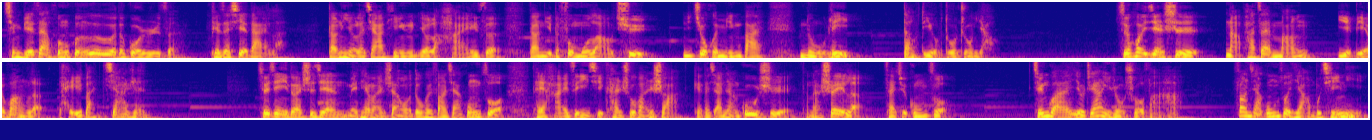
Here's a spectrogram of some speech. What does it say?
请别再浑浑噩噩的过日子，别再懈怠了。当你有了家庭，有了孩子，当你的父母老去，你就会明白努力到底有多重要。最后一件事，哪怕再忙，也别忘了陪伴家人。”最近一段时间，每天晚上我都会放下工作，陪孩子一起看书玩耍，给他讲讲故事，等他睡了再去工作。尽管有这样一种说法哈，放下工作养不起你，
